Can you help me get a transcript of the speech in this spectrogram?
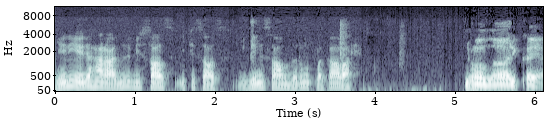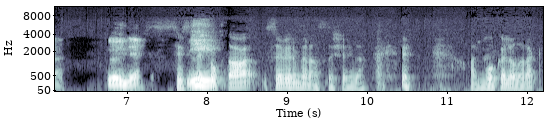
yeni yeni her halinde bir saz, iki saz, yeni soundları mutlaka var. Vallahi harika ya. Böyle. Sesi İyi. çok daha severim ben aslında şeyden. hani vokal olarak.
